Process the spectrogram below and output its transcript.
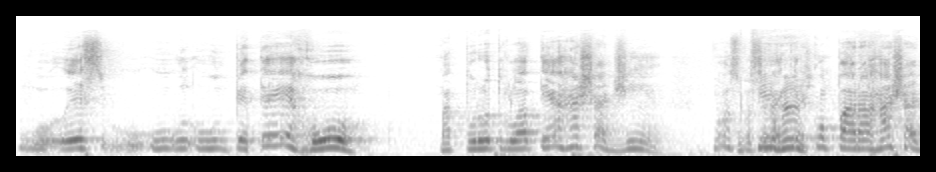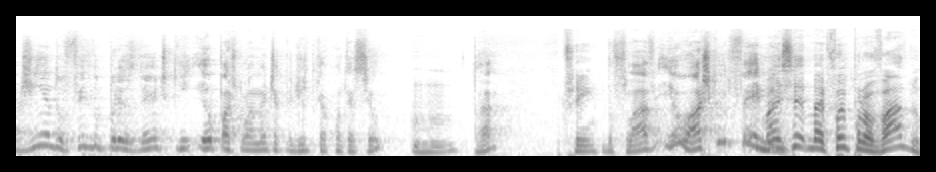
o, esse, o, o, PT errou, mas por outro lado tem a rachadinha. Nossa, você vai racha? querer comparar a rachadinha do filho do presidente, que eu particularmente acredito que aconteceu, Uhum. tá? Sim. Do Flávio, eu acho que ele fez. Mas, mas foi provado?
